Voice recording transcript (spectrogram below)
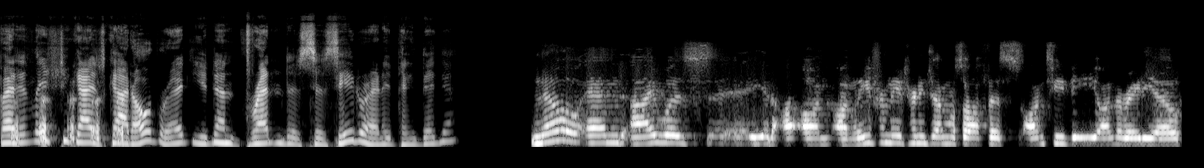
But at least you guys got over it. You didn't threaten to secede or anything, did you? No, and I was uh, you know, on on leave from the Attorney General's office, on TV, on the radio,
